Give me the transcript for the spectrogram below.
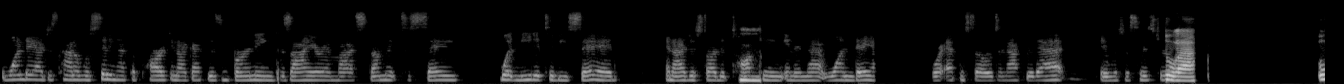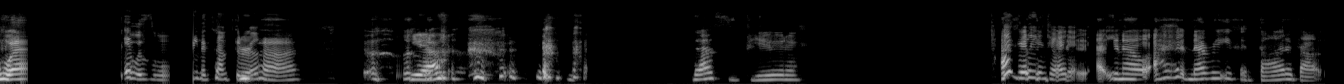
one day I just kind of was sitting at the park and I got this burning desire in my stomach to say what needed to be said and i just started mm-hmm. talking mm-hmm. and in that one day four episodes and after that it was just history wow what it was to come through huh yeah that's beautiful I really enjoyed it. You know, I had never even thought about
